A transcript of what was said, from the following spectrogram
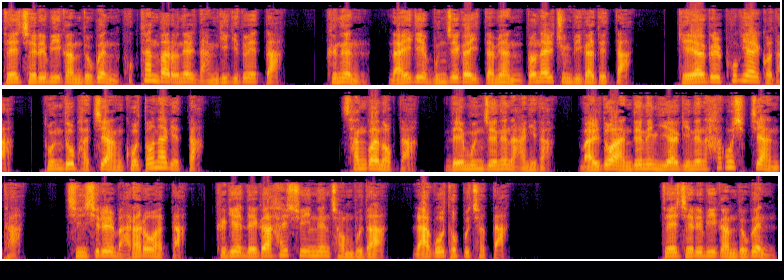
대제르비 감독은 폭탄 발언을 남기기도 했다. 그는 나에게 문제가 있다면 떠날 준비가 됐다. 계약을 포기할 거다. 돈도 받지 않고 떠나겠다. 상관없다. 내 문제는 아니다. 말도 안 되는 이야기는 하고 싶지 않다. 진실을 말하러 왔다. 그게 내가 할 수 있는 전부다. 라고 덧붙였다. 대제르비 감독은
